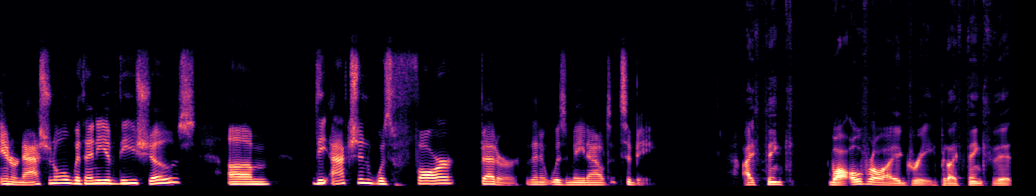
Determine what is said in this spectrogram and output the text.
international with any of these shows. Um, the action was far better than it was made out to be. I think, well, overall, I agree, but I think that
